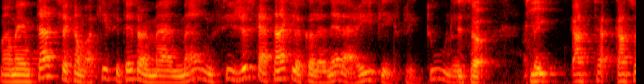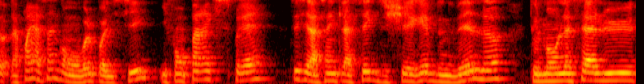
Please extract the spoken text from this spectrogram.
Mais en même temps, tu fais comme, OK, c'est peut-être un madman aussi, jusqu'à temps que le colonel arrive et explique tout. C'est ça. Puis, quand la première scène qu'on voit le policier, ils font par exprès. Tu sais, c'est la scène classique du shérif d'une ville, là. Tout le monde le salue,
